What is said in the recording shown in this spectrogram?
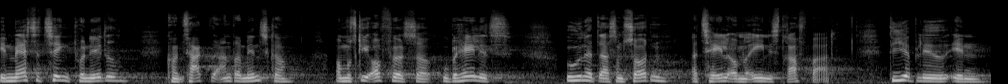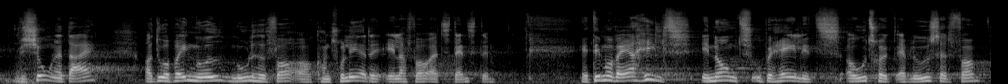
en masse ting på nettet, kontaktet andre mennesker, og måske opført sig ubehageligt, uden at der som sådan er tale om noget egentlig strafbart. De er blevet en vision af dig, og du har på ingen måde mulighed for at kontrollere det eller for at stanse det. Det må være helt enormt ubehageligt og utrygt at blive udsat for,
